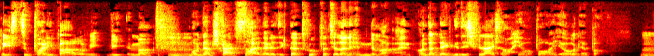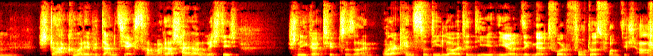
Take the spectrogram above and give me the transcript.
riecht super die Ware, wie, wie immer. Und dann schreibst du halt in deine Signatur plötzlich auch deine Handynummer rein. Und dann denken die sich vielleicht, oh, yo, boah, yo, der Baum. Mhm. Stark, guck mal, der bedankt sich extra mal. Da scheint ein richtig Sneaker-Typ zu sein? Oder kennst du die Leute, die in ihren Signaturen Fotos von sich haben?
